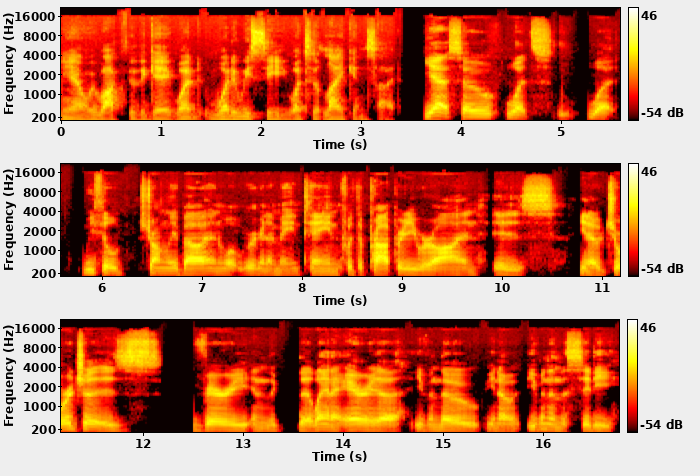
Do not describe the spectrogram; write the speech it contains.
you know, we walk through the gate. What what do we see? What's it like inside? Yeah, so what's what we feel strongly about and what we're going to maintain for the property we're on is, you know, Georgia is very in the, the Atlanta area, even though, you know, even in the city,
